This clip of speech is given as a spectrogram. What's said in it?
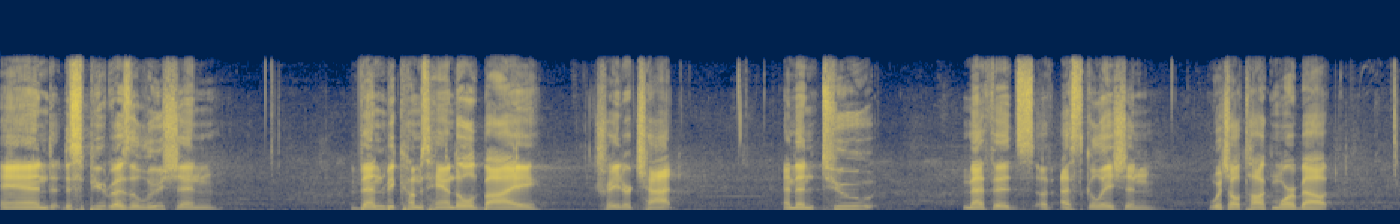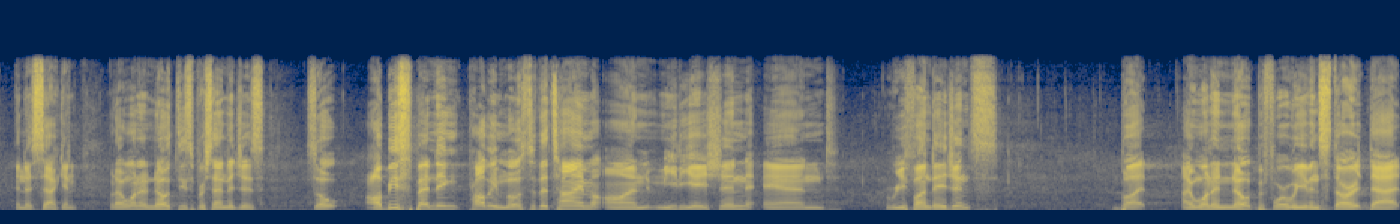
And dispute resolution then becomes handled by trader chat and then two methods of escalation, which I'll talk more about in a second. But I want to note these percentages. So I'll be spending probably most of the time on mediation and refund agents. But I want to note before we even start that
